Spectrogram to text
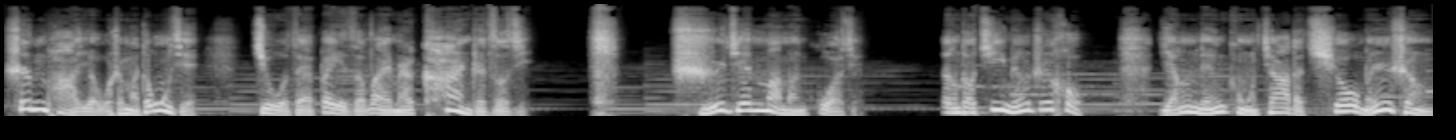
生怕有什么东西就在被子外面看着自己。时间慢慢过去。等到鸡鸣之后，杨连贡家的敲门声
